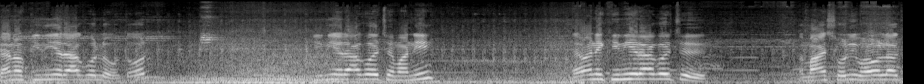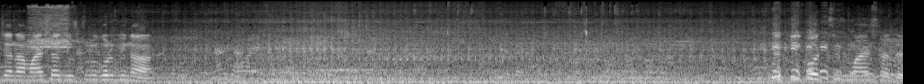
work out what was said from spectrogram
কেন? কি নিয়ে রাগ হলো তোর? কি নিয়ে রাগ হয়েছে মানি? মানে কি নিয়ে রাগ হয়েছে? মায়ের শরীর ভালো লাগছে না মায়ের সাথে দুষ্টুমি করবি না। কি করছিস মায়ের সাথে?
